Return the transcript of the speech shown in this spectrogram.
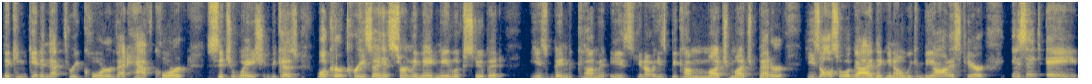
that can get in that three quarter, that half court situation. Because while Kerr Kriisa has certainly made me look stupid, he's been become he's you know he's become much much better. He's also a guy that you know we can be honest here isn't a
